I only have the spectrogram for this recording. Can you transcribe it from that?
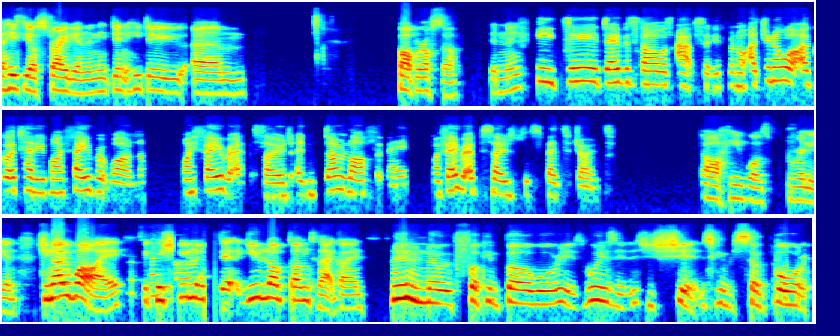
so he's the Australian, and he didn't he do um, Barbarossa, didn't he? He did. David Stahel was absolutely phenomenal. Uh, Do you know what? I've got to tell you, my favourite one, my favourite episode, and don't laugh at me. My favourite episode was Spencer Jones. Oh, he was brilliant. Do you know why? Because you logged it, you logged onto that going, I don't even know what fucking Boer War is. What is it? This is shit. It's gonna be so boring.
